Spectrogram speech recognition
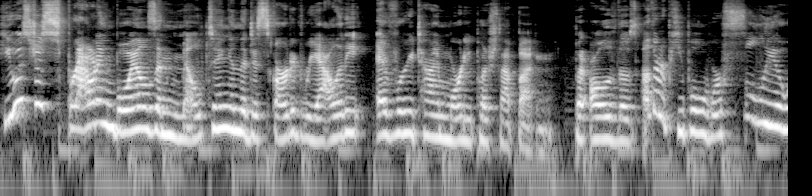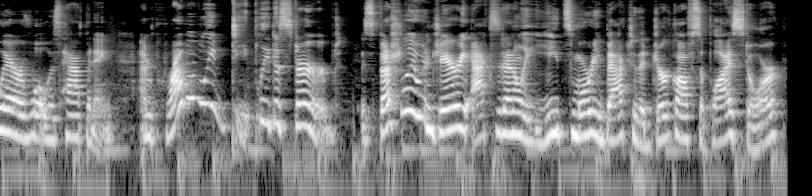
he was just sprouting boils and melting in the discarded reality every time Morty pushed that button but all of those other people were fully aware of what was happening and probably deeply disturbed, especially when Jerry accidentally yeets Morty back to the jerk off supply store.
